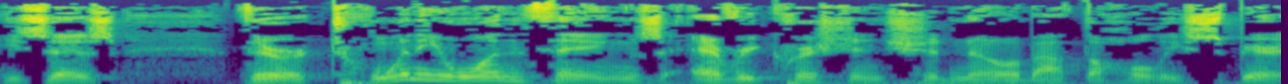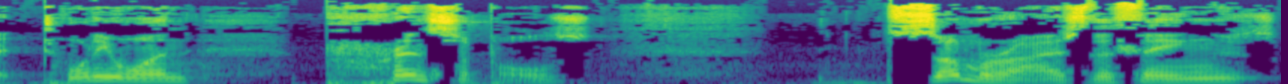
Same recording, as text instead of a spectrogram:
he says, There are 21 things every Christian should know about the Holy Spirit, 21 principles summarize the things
